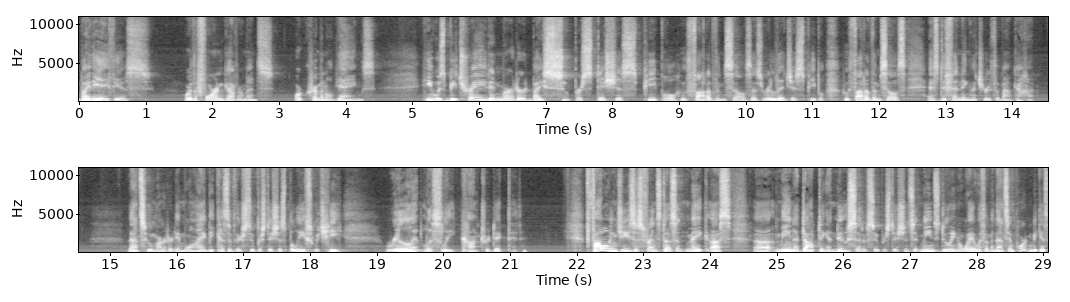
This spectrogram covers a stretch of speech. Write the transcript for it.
by the atheists or the foreign governments or criminal gangs. He was betrayed and murdered by superstitious people who thought of themselves as religious people, who thought of themselves as defending the truth about God. That's who murdered him. Why? Because of their superstitious beliefs, which he relentlessly contradicted. Following Jesus, friends, doesn't make us uh, mean adopting a new set of superstitions. It means doing away with them. And that's important because,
